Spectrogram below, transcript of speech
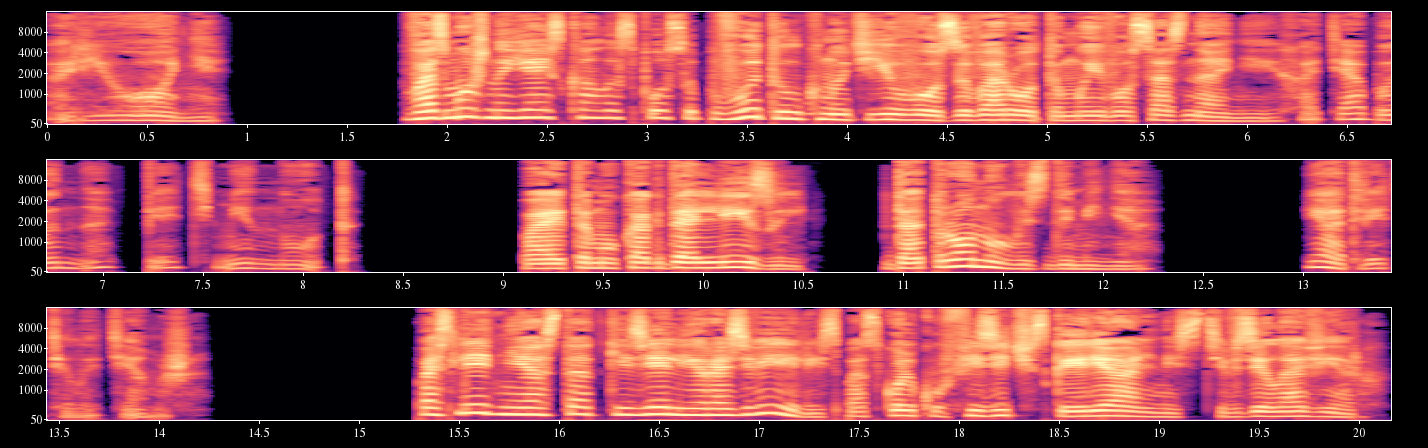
Орионе. Возможно, я искала способ вытолкнуть его за ворота моего сознания хотя бы на пять минут. Поэтому, когда Лизель дотронулась до меня, я ответила тем же. Последние остатки зелья развеялись, поскольку физическая реальность взяла верх,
